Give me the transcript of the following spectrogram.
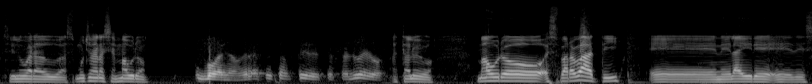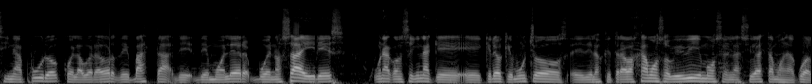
Sin lugar a dudas. Muchas gracias, Mauro. Bueno, gracias a ustedes. Hasta luego. Hasta luego. Mauro Sbarbati, eh, en el aire eh, de Sinapuro, colaborador de Basta de Demoler Buenos Aires, una consigna que eh, creo que muchos de los que trabajamos o vivimos en la ciudad estamos de acuerdo.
